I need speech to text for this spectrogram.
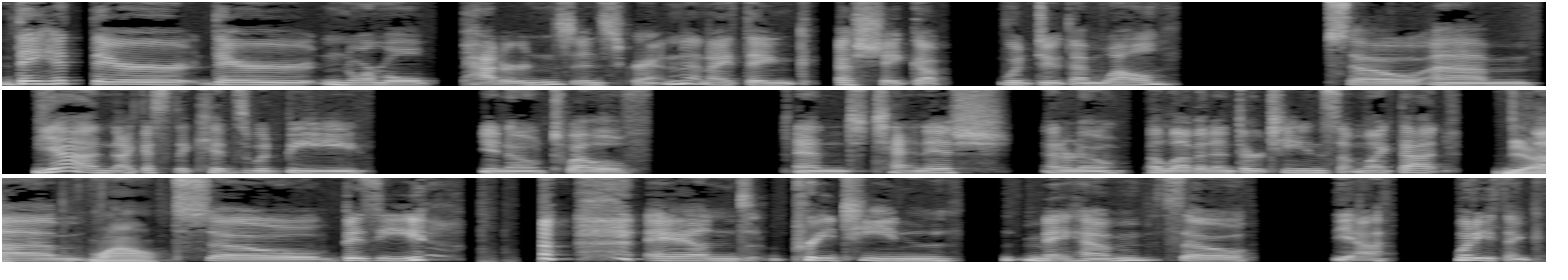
they hit their their normal patterns in Scranton, and I think a shakeup would do them well. So um, yeah, and I guess the kids would be, you know, 12 and 10 ish. I don't know, 11 and 13, something like that. Yeah. Um, wow. so busy and preteen mayhem. So, yeah. What do you think?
